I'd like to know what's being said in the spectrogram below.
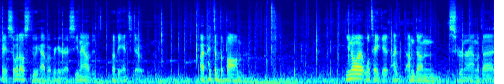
Okay, so what else do we have over here? I see now the, oh, the antidote. Oh, I picked up the bomb. You know what? We'll take it. I, I'm done screwing around with that.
